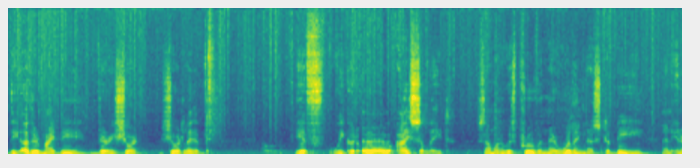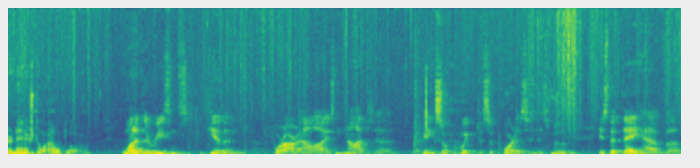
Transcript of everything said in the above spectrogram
the other might be very short, short-lived. If we could all isolate someone who has proven their willingness to be an international outlaw, One of the reasons given for our allies not uh, being so quick to support us in this move is that they have uh,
